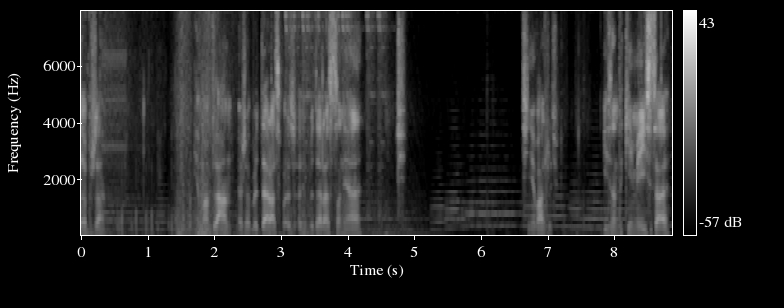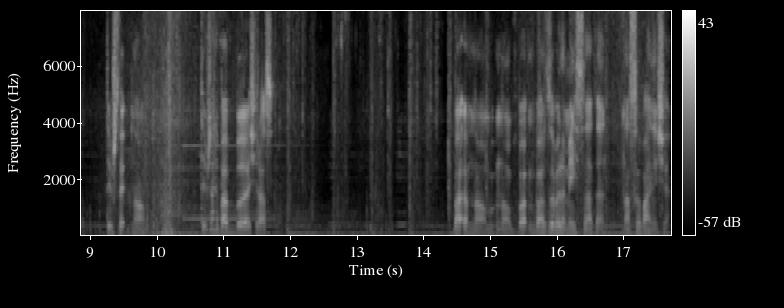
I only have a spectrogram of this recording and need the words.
Dobrze. Ja mam plan, żeby teraz, żeby teraz co nie... ci- nie walczyć. I znam takie miejsce, ty już te, no... Ty już chyba byłeś raz. Ba no, no, ba bardzo dobre miejsce na ten, na schowanie się.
